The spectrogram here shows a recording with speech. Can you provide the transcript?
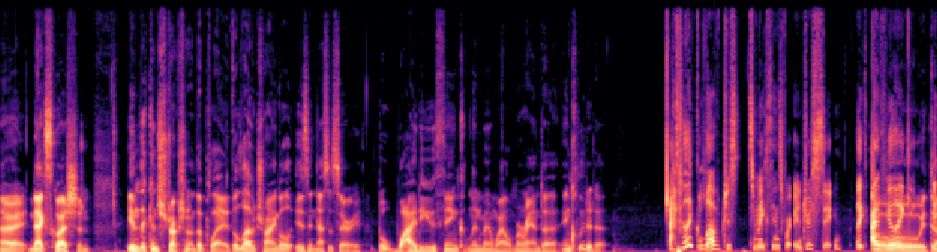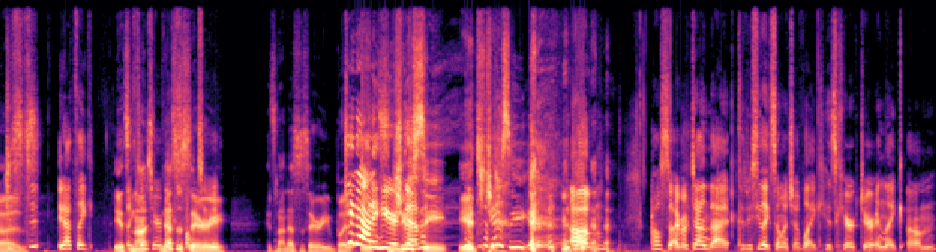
All right, next question. In the construction of the play, the love triangle isn't necessary, but why do you think Lin Manuel Miranda included it? I feel like love just makes things more interesting. Like I feel like Oh, it does. it adds like It's like, not sort of, to it. necessary. It's not necessary, but Get out of here, juicy. It's juicy. um also i wrote down that because we see like so much of like his character and like um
